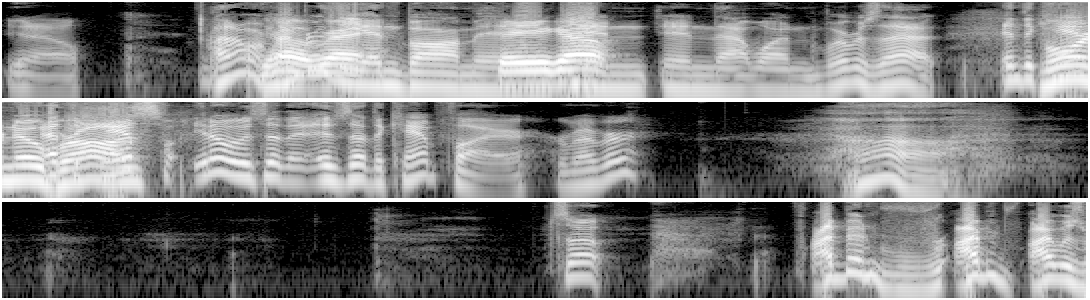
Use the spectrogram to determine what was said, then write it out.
You know. I don't Oh, remember right. the N bomb in, There you go. in in that one. Where was that? In the More no at the bras. camp- you know, it was at the, it was at the campfire, remember? Huh. So I've been r- I'm I was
